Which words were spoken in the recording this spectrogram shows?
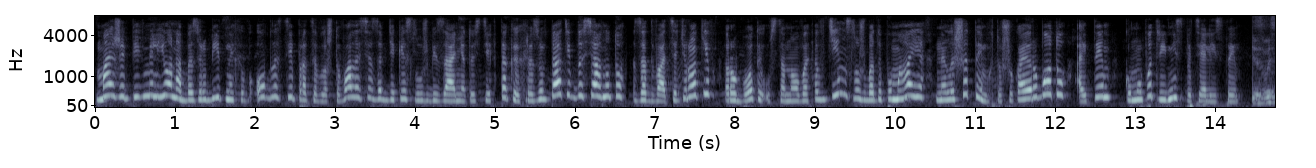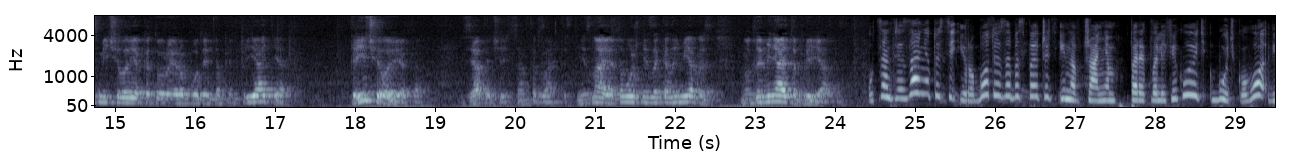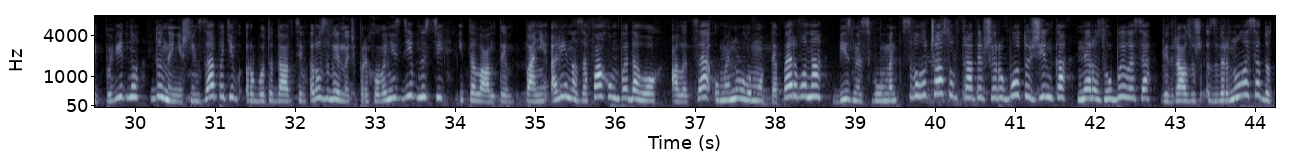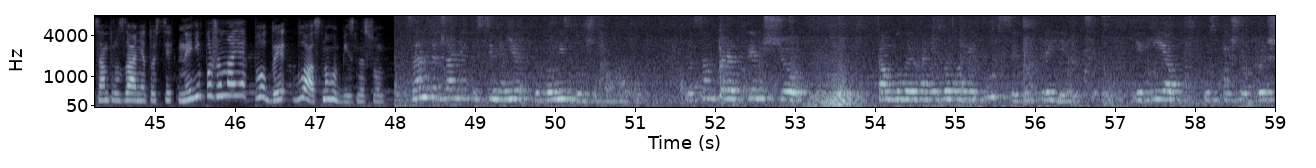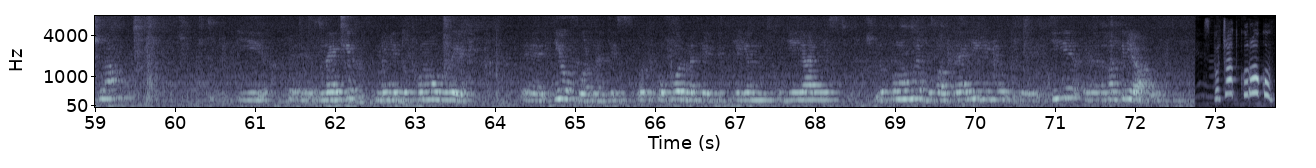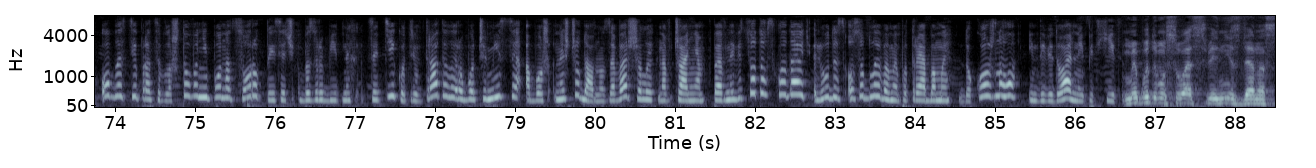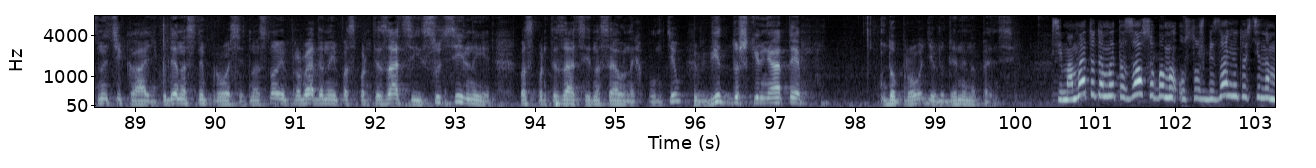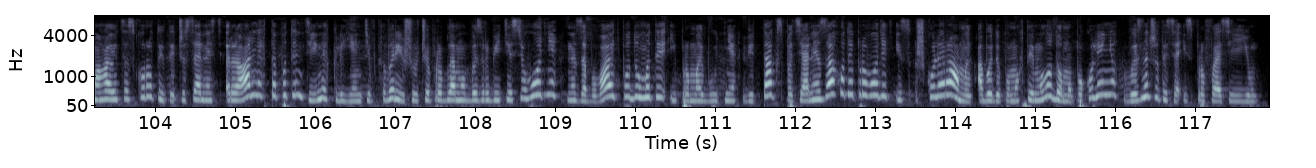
Майже півмільйона безробітних в області працевлаштувалися завдяки службі зайнятості. Таких результатів досягнуто за 20 років роботи установи. Втім, служба допомагає не лише тим, хто шукає роботу, а й тим, кому потрібні спеціалісти. Из восьми человек, которые работают на предприятии, три человека взяты через центр занятости. Не знаю, это может не закономерность, но для меня это приятно. У центрі зайнятості і роботою забезпечать, і навчанням. Перекваліфікують будь-кого відповідно до нинішніх запитів роботодавців, розвинуть приховані здібності і таланти. Пані Аліна за фахом педагог, але це у минулому. Тепер вона бізнесвумен. Свого часу, втративши роботу, жінка не розгубилася, відразу ж звернулася до центру зайнятості. Нині пожинає плоди власного бізнесу. Центр зайнятості мені допоміг дуже багато. Насамперед тим, що там були організовані курси підприємців, які я успішно пройшла, і е, на яких мені допомогли е, і оформити, оформити підприємницьку діяльність, допомогли бухгалтерією е, і матеріалом. Початку року в області працевлаштовані понад 40 тисяч безробітних. Це ті, котрі втратили робоче місце або ж нещодавно завершили навчання. Певний відсоток складають люди з особливими потребами. До кожного індивідуальний підхід. Ми будемо сувати свій ніс, де нас не чекають, куди нас не просять, на основі проведеної паспортизації, суцільної паспортизації населених пунктів, від дошкільняти до проводів людини на пенсії. Всіма методами та засобами у службі зайнятості намагаються скоротити чисельність реальних та потенційних клієнтів. Вирішуючи проблему безробіття сьогодні, не забувають подумати і про майбутнє. Відтак спеціальні заходи проводять із школярами, аби допомогти молодому поколінню визначитися із професією.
